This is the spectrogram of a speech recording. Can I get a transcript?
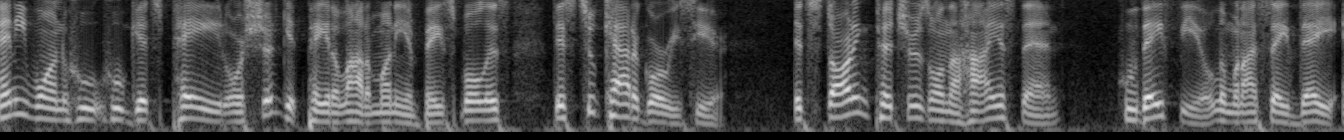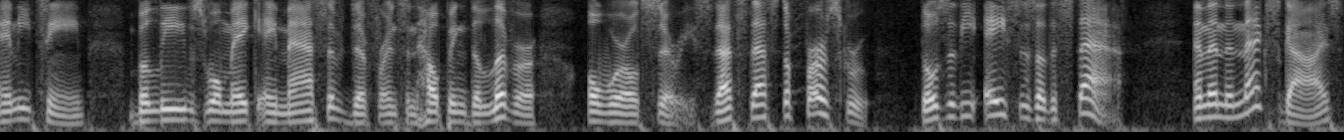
anyone who who gets paid or should get paid a lot of money in baseball is there's two categories here. It's starting pitchers on the highest end who they feel, and when I say they, any team believes will make a massive difference in helping deliver a World Series. That's that's the first group. Those are the aces of the staff. And then the next guys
